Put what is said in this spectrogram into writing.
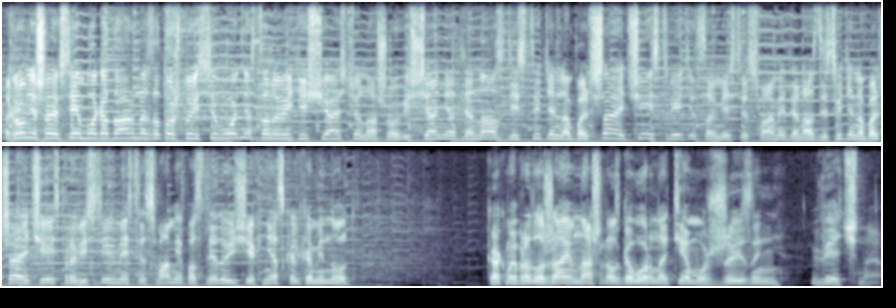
Огромнейшая всем благодарность за то, что и сегодня становитесь частью нашего вещания. Для нас действительно большая честь встретиться вместе с вами. Для нас действительно большая честь провести вместе с вами последующих несколько минут. Как мы продолжаем наш разговор на тему «Жизнь вечная».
